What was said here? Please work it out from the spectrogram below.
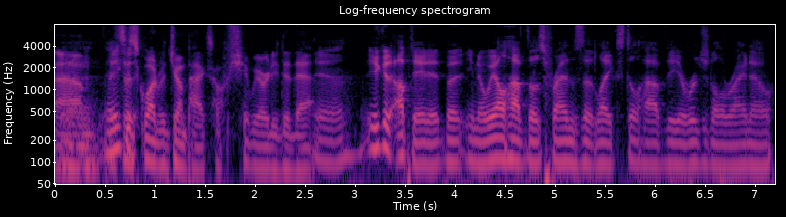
Um, Yeah, it's a squad with jump packs. Oh shit, we already did that. Yeah, you could update it, but you know we all have those friends that like still have the original Rhino.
